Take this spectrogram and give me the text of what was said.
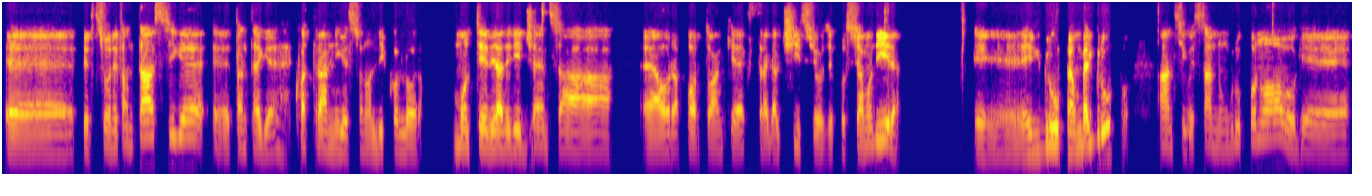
eh, persone fantastiche, eh, tant'è che è quattro anni che sono lì con loro. Molte della dirigenza eh, ho un rapporto anche extra calcistico, se possiamo dire. E il gruppo è un bel gruppo, anzi quest'anno un gruppo nuovo che,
